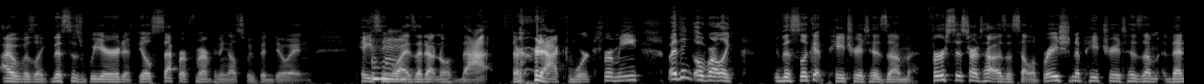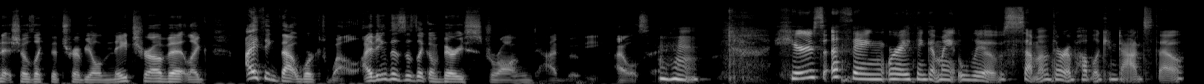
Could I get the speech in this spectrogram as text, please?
I was like this is weird. It feels separate from everything else we've been doing. Pacing mm-hmm. wise I don't know if that third act worked for me but I think overall like this look at patriotism first it starts out as a celebration of patriotism then it shows like the trivial nature of it like i think that worked well. I think this is like a very strong dad movie i will say. Mm-hmm. here's a thing where i think it might lose some of the republican dads though.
